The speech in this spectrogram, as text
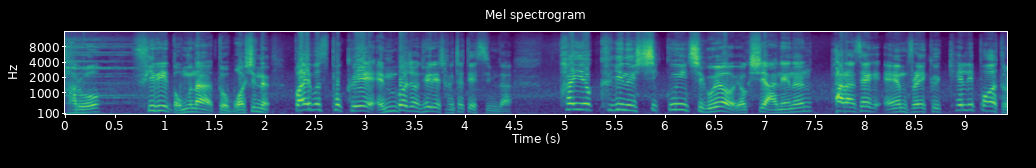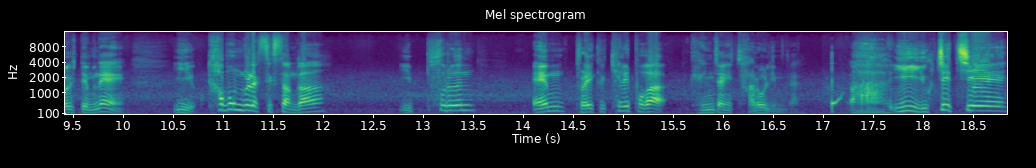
바로 휠이 너무나 또 멋있는 5 스포크의 M 버전 휠이 장착되어 있습니다. 타이어 크기는 19인치고요. 역시 안에는 파란색 M 브레이크 캘리퍼가 들어있기 때문에 이 카본 블랙 색상과 이 푸른 M 브레이크 캘리퍼가 굉장히 잘 어울립니다. 아, 이 6GT의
